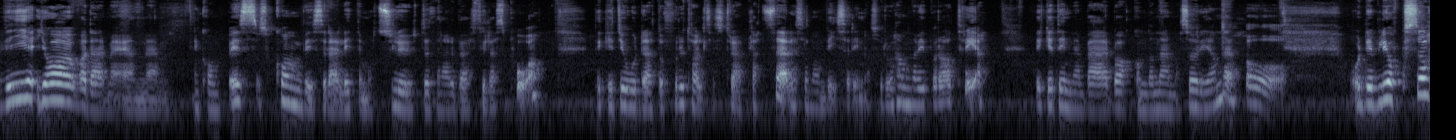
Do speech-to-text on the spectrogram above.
vi, jag var där med en, eh, en kompis och så kom vi sådär lite mot slutet när det hade börjat fyllas på. Vilket gjorde att då får du ta lite ströplatser som de visade in och då hamnade vi på rad tre. Vilket innebär bakom de närmast sörjande. Åh. Och det blir också,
